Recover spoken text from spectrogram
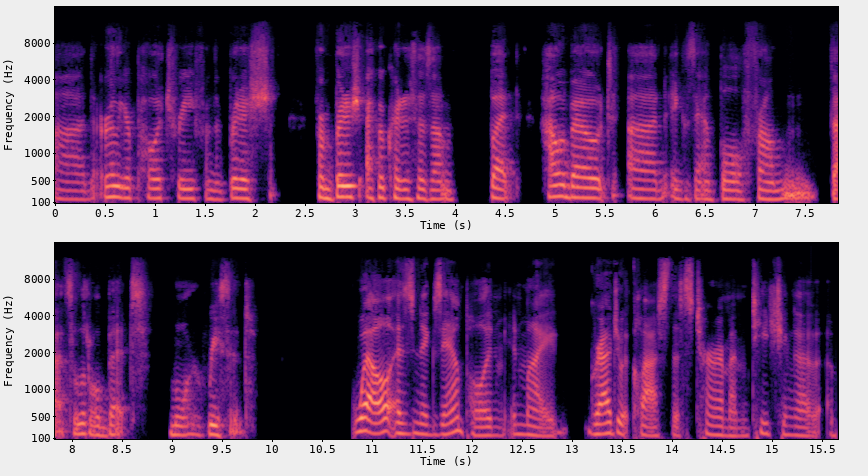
uh, the earlier poetry from the British, from British eco-criticism, but how about an example from that's a little bit more recent? Well, as an example, in, in my graduate class this term, I'm teaching a, a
